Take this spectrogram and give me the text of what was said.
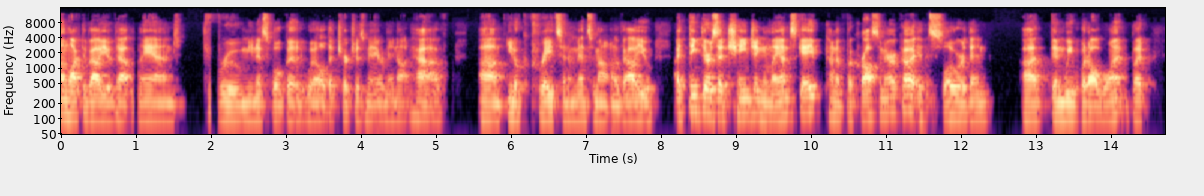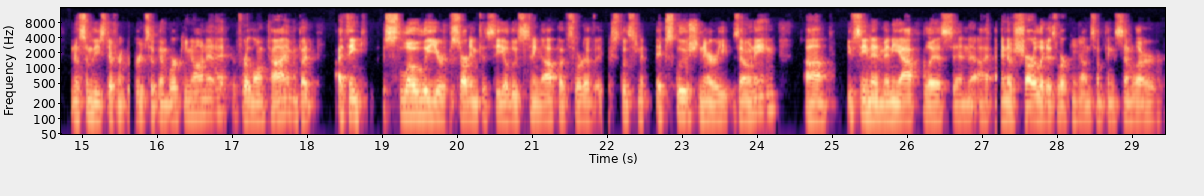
unlock the value of that land through municipal goodwill that churches may or may not have um, you know, creates an immense amount of value. I think there's a changing landscape kind of across America. It's slower than uh, than we would all want, but you know, some of these different groups have been working on it for a long time. But I think slowly you're starting to see a loosening up of sort of exclusion, exclusionary zoning. Um, you've seen in Minneapolis, and I, I, know Charlotte is working on something similar.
